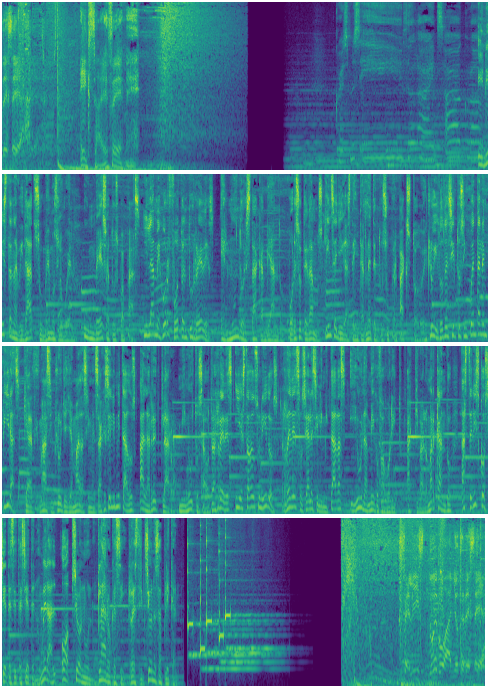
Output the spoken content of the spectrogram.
desea. Exa FM. En esta Navidad sumemos lo bueno. Un beso a tus papás y la mejor foto en tus redes. El mundo está cambiando. Por eso te damos 15 gigas de internet en tus super packs todo incluido de 150 lempiras, que además incluye llamadas y mensajes ilimitados a la red Claro, minutos a otras redes y Estados Unidos, redes sociales ilimitadas y un amigo favorito. Actívalo marcando asterisco 777 numeral o opción 1. Claro que sí, restricciones aplican. Feliz nuevo año te desea.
